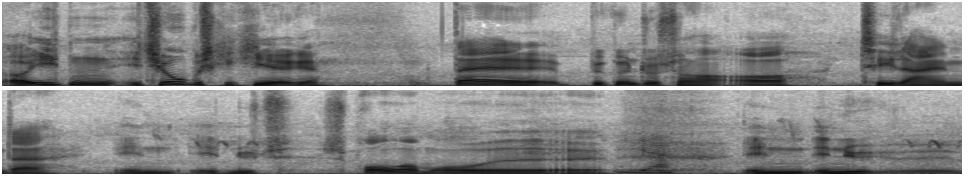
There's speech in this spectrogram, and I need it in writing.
Og i den etiopiske kirke, der begyndte du så at tilegne dig en, et nyt sprogområde, øh, ja. en, en ny øh,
